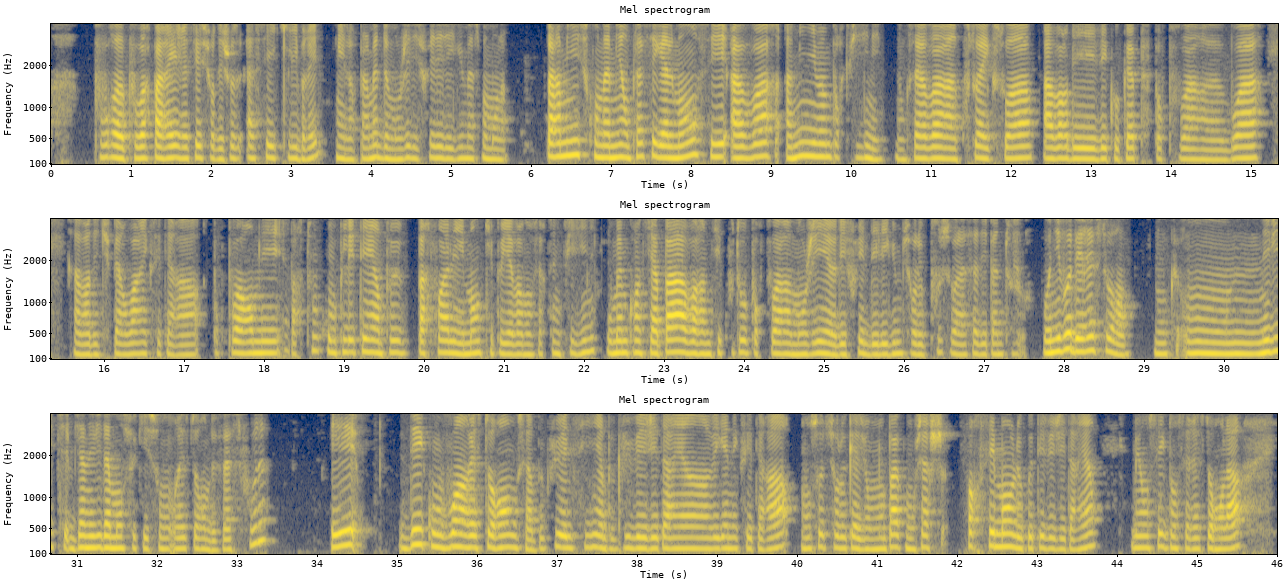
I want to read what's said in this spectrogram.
pour euh, pouvoir, pareil, rester sur des choses assez équilibrées et leur permettre de manger des fruits et des légumes à ce moment-là. Parmi ce qu'on a mis en place également, c'est avoir un minimum pour cuisiner. Donc c'est avoir un couteau avec soi, avoir des éco-cups pour pouvoir boire, avoir des tupperwares, etc. Pour pouvoir emmener partout, compléter un peu parfois les manques qu'il peut y avoir dans certaines cuisines. Ou même quand il n'y a pas, avoir un petit couteau pour pouvoir manger euh, des fruits et des légumes sur le pouce. Voilà, ça dépanne toujours. Au niveau des restaurants, donc on évite bien évidemment ceux qui sont restaurants de fast-food. Et dès qu'on voit un restaurant où c'est un peu plus healthy, un peu plus végétarien, vegan, etc., on saute sur l'occasion. Non pas qu'on cherche forcément le côté végétarien, mais on sait que dans ces restaurants-là,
